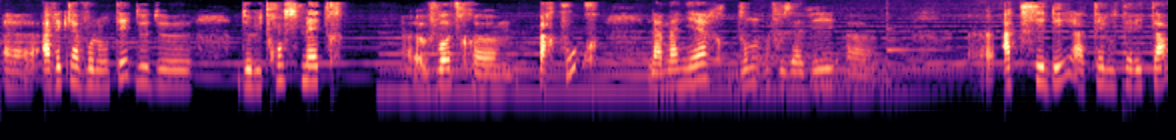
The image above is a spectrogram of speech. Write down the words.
avec la volonté de, de lui transmettre votre parcours, la manière dont vous avez accédé à tel ou tel état,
